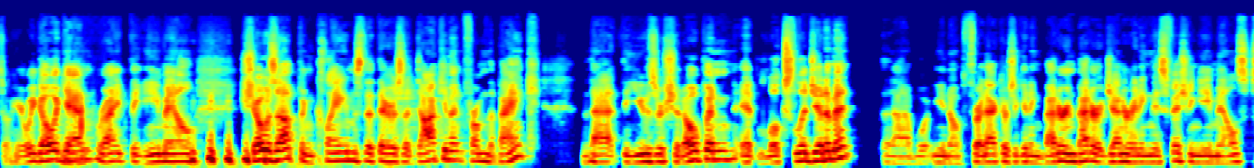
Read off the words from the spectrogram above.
So here we go again, yeah. right? The email shows up and claims that there's a document from the bank that the user should open. It looks legitimate. Uh, you know, threat actors are getting better and better at generating these phishing emails.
